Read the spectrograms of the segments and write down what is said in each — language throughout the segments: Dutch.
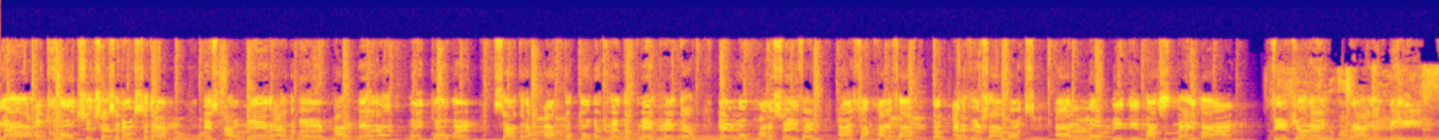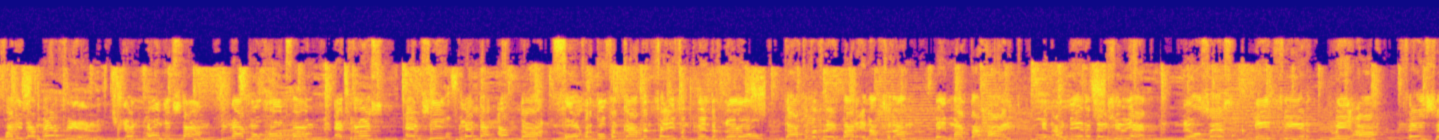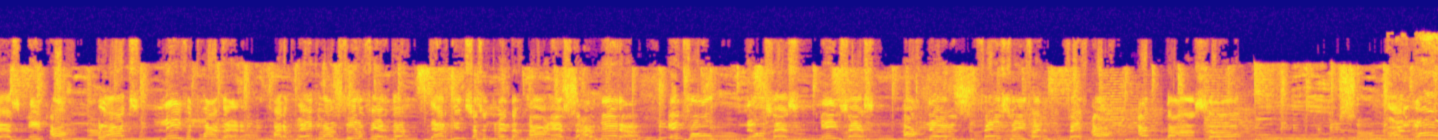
Na het groot succes in Amsterdam is Almere aan de beurt. Almere, wij komen. Zaterdag 8 oktober 2022 in loop half 7, aanvang half 8 tot 11 uur s avonds. Allo Biggie Max Neyman. Featuring Brian B., Farida Merfield, John Oldenstam, Nato Grootvam, Ed Rus, MC Glenda Acton. Voorverkoop van kaarten 25 euro. Kaarten verkrijgbaar in Amsterdam bij Marta Hyde. In Almere bij Juliette 06 14 28 5618. Plaats Levend Water. Park Wijkland 44 1326 AS Almere. Info 06 16 80 5758. Actanso. Hallo!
